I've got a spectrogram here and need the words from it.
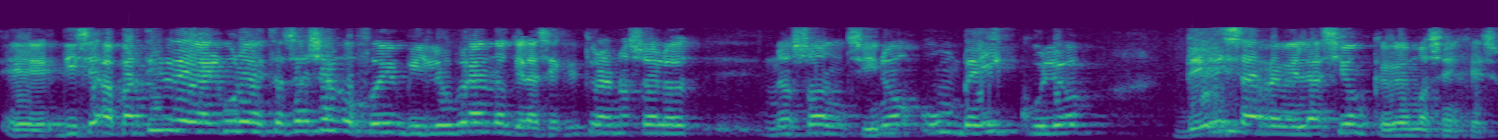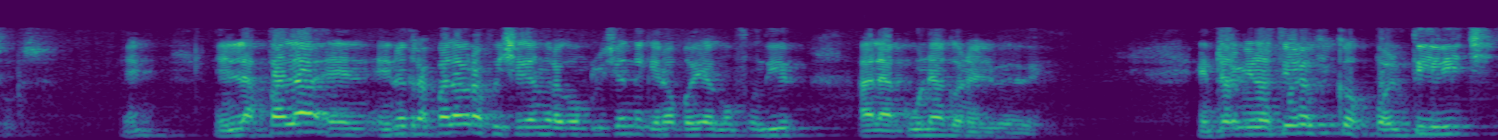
Eh, dice, a partir de algunos de estos hallazgos fue vislumbrando que las escrituras no solo no son sino un vehículo de esa revelación que vemos en Jesús. ¿eh? En, las en, en otras palabras, fui llegando a la conclusión de que no podía confundir a la cuna con el bebé. En términos teológicos, Paul Tillich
